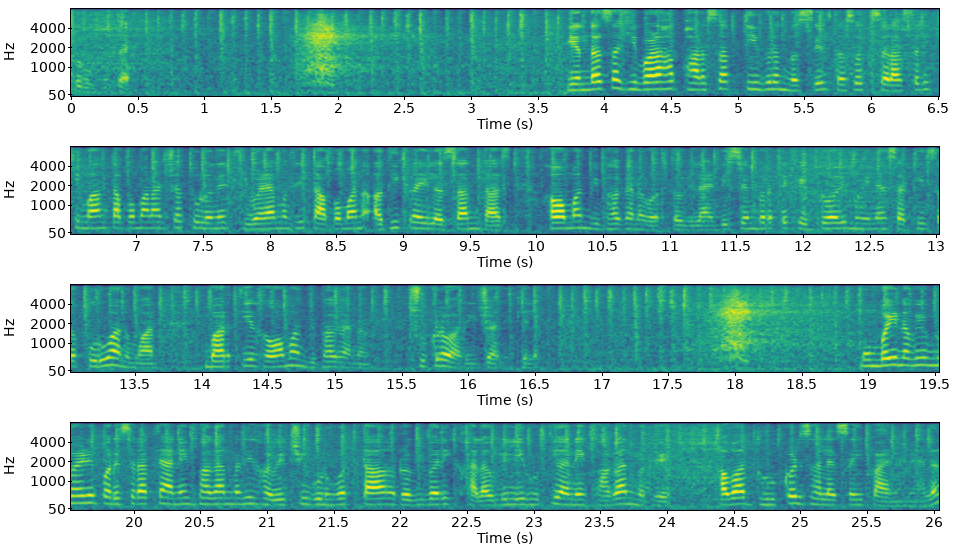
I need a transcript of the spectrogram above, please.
सुरू होत आहे यंदाचा हिवाळा हा फारसा तीव्र नसेल तसंच सरासरी किमान तापमानाच्या तुलनेत हिवाळ्यामध्ये तापमान अधिक राहील असा अंदाज हवामान विभागानं वर्तवलेला आहे. डिसेंबर ते फेब्रुवारी महिन्यासाठीचं पूर्वानुमान भारतीय हवामान विभागानं शुक्रवारी जारी केलं. मुंबई नवी मुंबई आणि परिसरातल्या अनेक भागांमध्ये हवेची गुणवत्ता रविवारी खालावलेली होती. अनेक भागांमध्ये हवा धुरकट झाल्याचंही पाहायला मिळालं.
